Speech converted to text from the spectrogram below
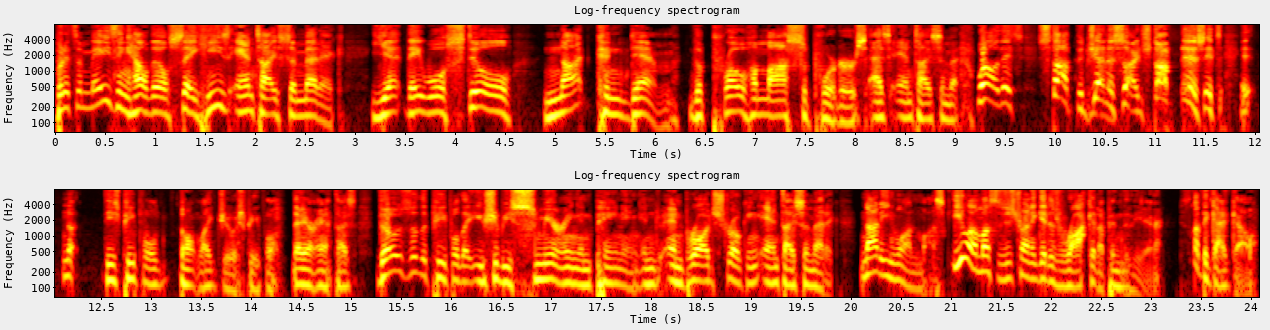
but it's amazing how they'll say he's anti-Semitic, yet they will still not condemn the pro Hamas supporters as anti Semitic. Well, this stop the genocide, stop this. It's it, no, these people don't like Jewish people. They are anti. Those are the people that you should be smearing and painting and, and broad stroking anti Semitic, not Elon Musk. Elon Musk is just trying to get his rocket up into the air. Just let the guy go.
